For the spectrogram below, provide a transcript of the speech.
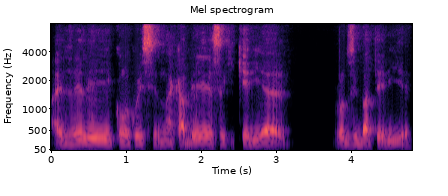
Mas ele colocou isso na cabeça, que queria produzir bateria.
